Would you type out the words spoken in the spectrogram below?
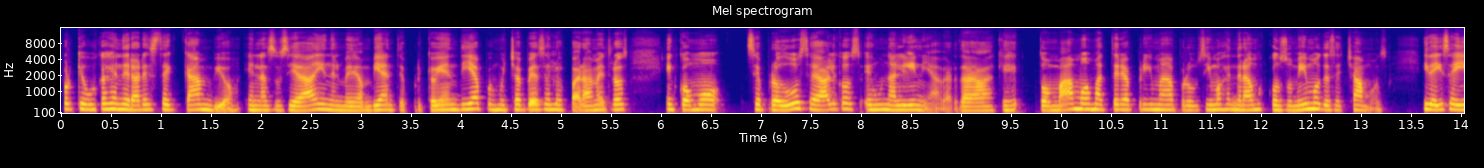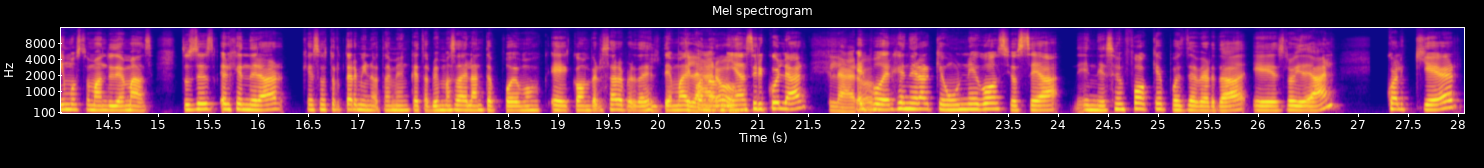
porque busca generar este cambio en la sociedad y en el medio ambiente, porque hoy en día pues muchas veces los parámetros en cómo se produce algo es una línea, ¿verdad? Que tomamos materia prima, producimos, generamos, consumimos, desechamos y de ahí seguimos tomando y demás. Entonces, el generar, que es otro término también que tal vez más adelante podemos eh, conversar, ¿verdad? El tema de economía circular. Claro. El poder generar que un negocio sea en ese enfoque, pues de verdad es lo ideal. Cualquier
